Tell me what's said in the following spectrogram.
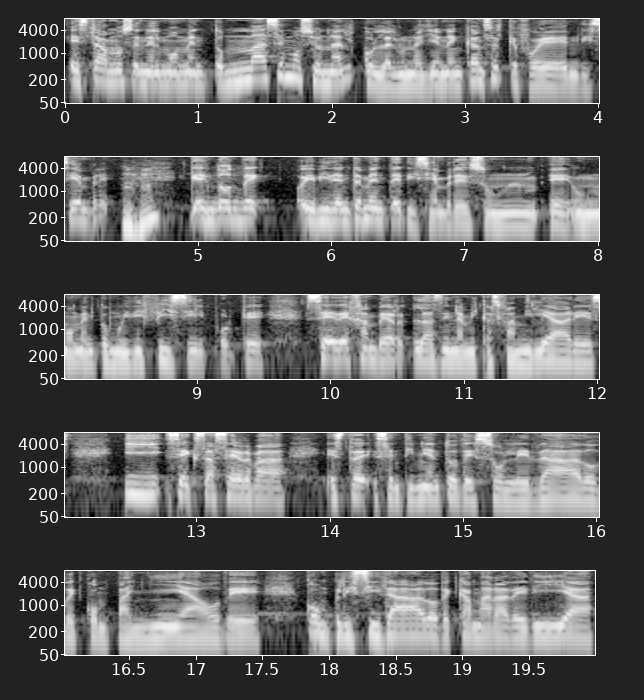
estamos en el momento más emocional con la luna llena en cáncer, que fue en diciembre, en donde evidentemente diciembre es un, eh, un momento muy difícil porque se dejan ver las dinámicas familiares y se exacerba este sentimiento de soledad o de compañía o de complicidad o de camaradería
